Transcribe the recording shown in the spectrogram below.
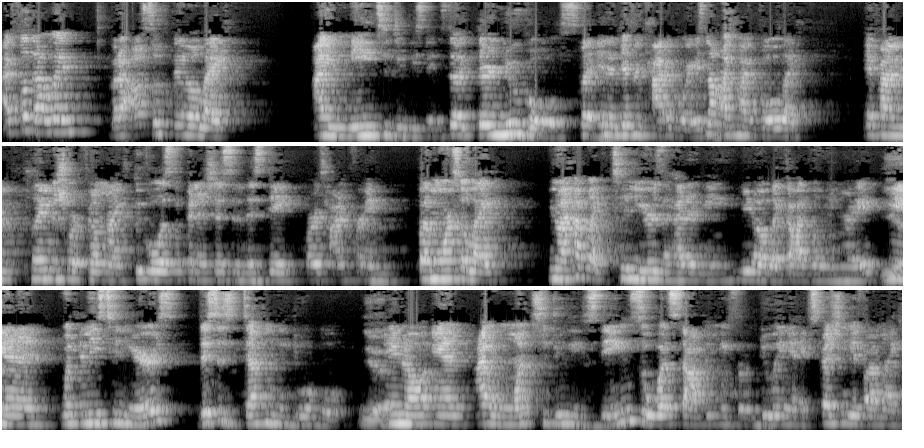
I feel that way, but I also feel like I need to do these things. Like they're new goals, but in a different category. It's not like my goal. Like if I'm planning a short film, like the goal is to finish this in this date or time frame, but more so like. You know, I have like 10 years ahead of me, you know, like God willing, right? Yeah. And within these 10 years, this is definitely doable yeah, you know, and I want to do these things. So what's stopping me from doing it? Especially if I'm like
